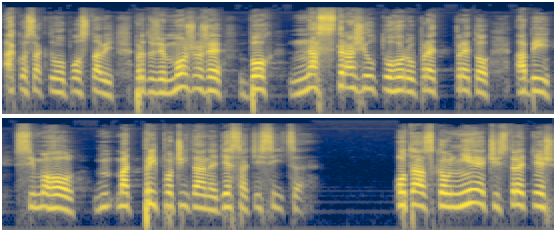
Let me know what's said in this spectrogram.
ako sa k tomu postaviť. Pretože možno, že Boh nastražil tú horu pre, preto, aby si mohol mať pripočítané 10 tisíce. Otázkou nie je, či stretneš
